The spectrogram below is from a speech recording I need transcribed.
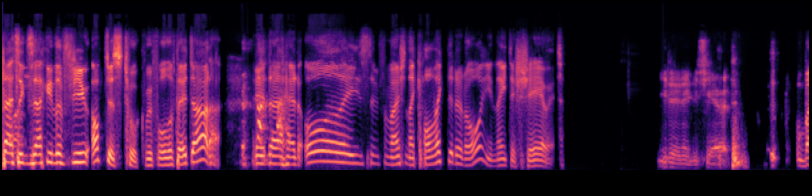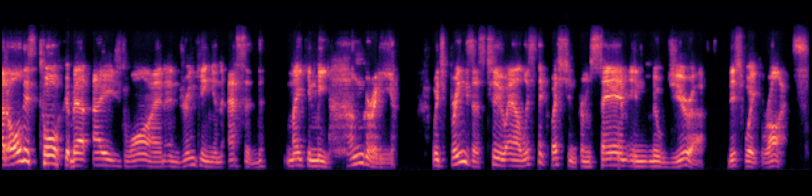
that's exactly the view Optus took with all of their data. they uh, had all these information. They collected it all. You need to share it. You do need to share it. But all this talk about aged wine and drinking and acid making me hungry, which brings us to our listener question from Sam in Mildura this week writes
